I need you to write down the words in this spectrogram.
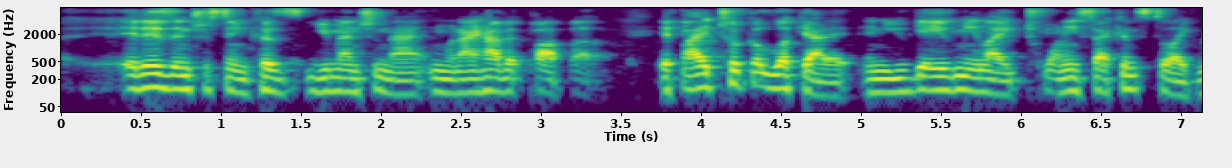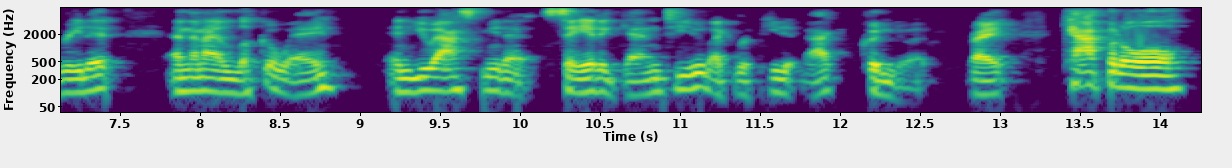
it is interesting because you mentioned that, and when I have it pop up, if I took a look at it and you gave me like 20 seconds to like read it, and then I look away and you asked me to say it again to you, like repeat it back, couldn't do it, right? Capital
